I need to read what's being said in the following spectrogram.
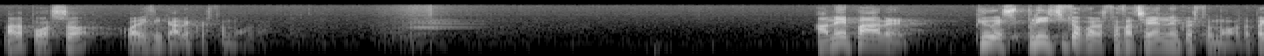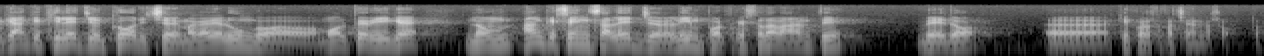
ma la posso qualificare in questo modo. A me pare più esplicito cosa sto facendo in questo modo, perché anche chi legge il codice, magari a lungo molte righe, non, anche senza leggere l'import che sta davanti, vedo eh, che cosa sto facendo sotto,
